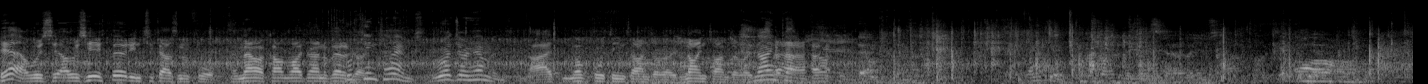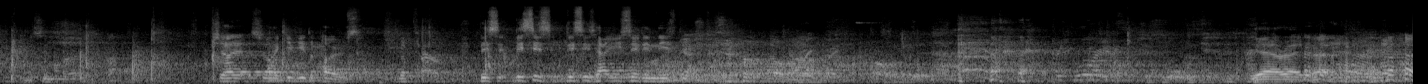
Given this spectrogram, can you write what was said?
Yeah, I was I was here third in 2004, and now I can't ride around a velodrome. 14 times, Roger Hammond. Uh, not 14 times I rode, nine times I rode. Nine this. times, should I, should I give you the pose? This, this, is, this is how you sit in these dishes. Oh, yeah, right, right.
